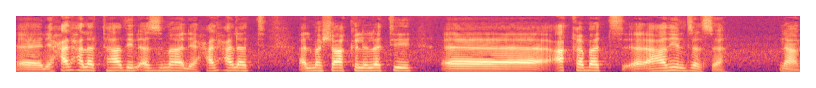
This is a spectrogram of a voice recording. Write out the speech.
لحلحلة هذه الأزمة لحلحلة المشاكل التي عقبت هذه الجلسة. نعم.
